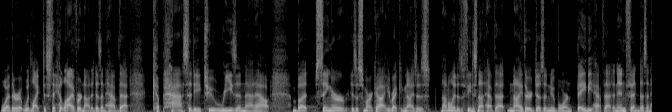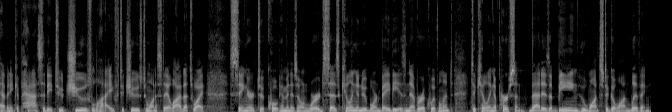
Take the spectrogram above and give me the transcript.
whether it would like to stay alive or not. It doesn't have that capacity to reason that out. But Singer is a smart guy. He recognizes not only does a fetus not have that, neither does a newborn baby have that. An infant doesn't have any capacity to choose life, to choose to want to stay alive. That's why Singer, to quote him in his own words, says killing a newborn baby is never equivalent to killing a person. That is, a being who wants to go on living.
